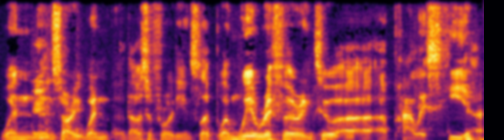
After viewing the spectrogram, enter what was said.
when Hmm. sorry when that was a Freudian slip. When we're referring to a, a, palace here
